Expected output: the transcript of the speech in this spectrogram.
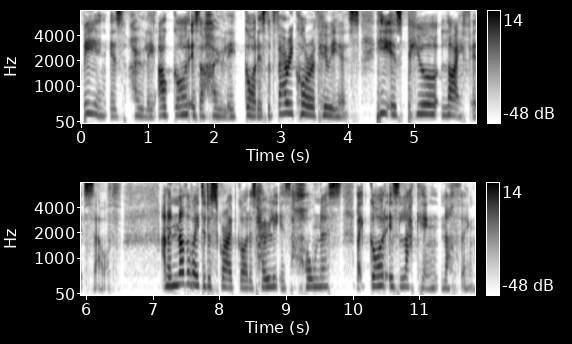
being is holy. Our God is a holy God. It's the very core of who He is. He is pure life itself. And another way to describe God as holy is wholeness. Like God is lacking nothing.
